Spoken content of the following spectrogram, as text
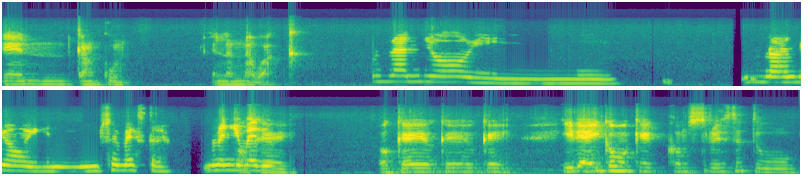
en Cancún, en la Nahuac? Un año y un año y un semestre, un año y medio. Ok, ok, ok. Y de ahí como que construiste tu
